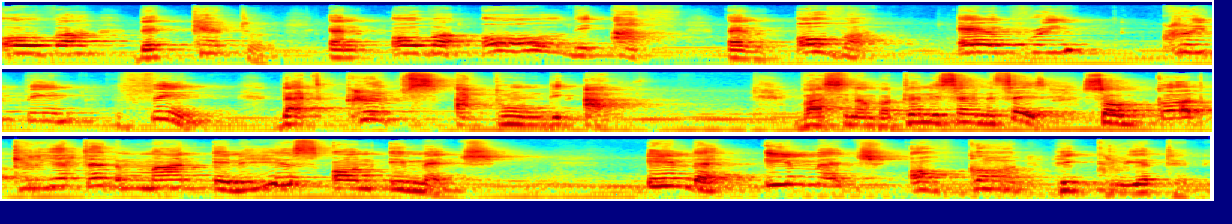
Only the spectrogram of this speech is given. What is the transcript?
over the cattle, and over all the earth, and over every creeping thing that creeps upon the earth. Verse number 27 says, So God created man in his own image. In the image of God, he created.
